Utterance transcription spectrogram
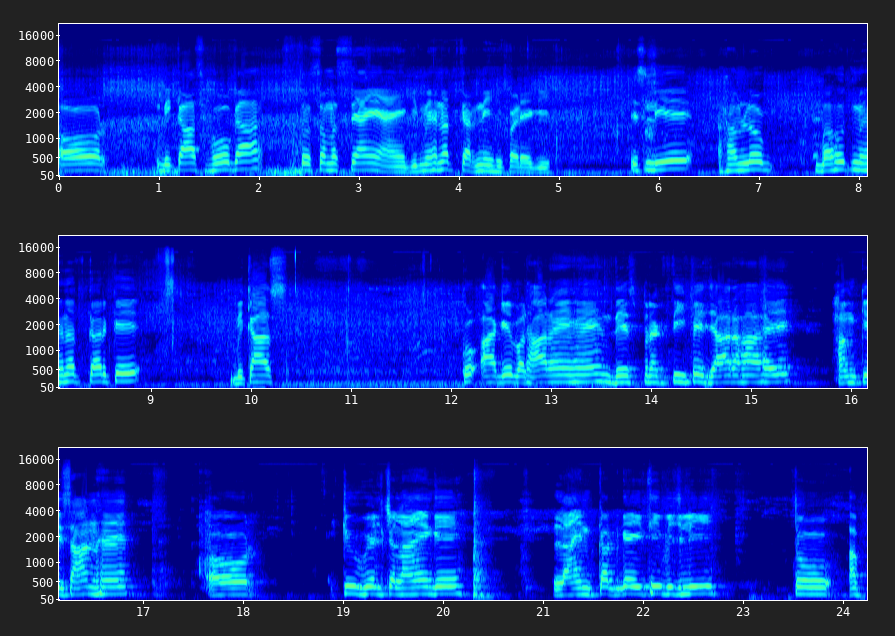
और विकास होगा तो समस्याएँ आएँगी, मेहनत करनी ही पड़ेगी। इसलिए हम लोग बहुत मेहनत करके विकास को आगे बढ़ा रहे हैं। देश प्रगति पे जा रहा है। हम किसान हैं और ट्यूबवेल चलाएँगे। लाइन कट गई थी बिजली तो अब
